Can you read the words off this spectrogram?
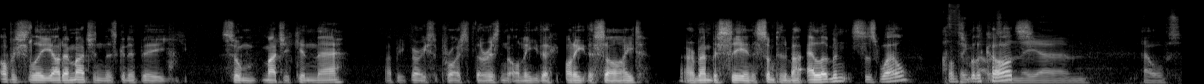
Obviously, I'd imagine there's going to be some magic in there. I'd be very surprised if there isn't on either on either side. I remember seeing something about elements as well I on some of the cards on the um, elves.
